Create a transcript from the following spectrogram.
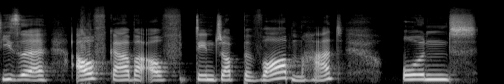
diese Aufgabe, auf den Job beworben hat. Und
